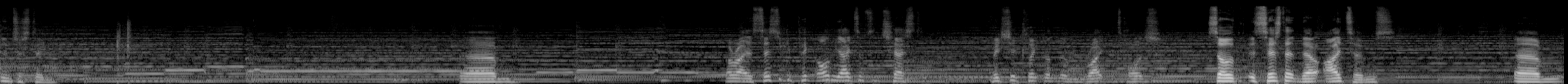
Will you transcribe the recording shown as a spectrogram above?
Interesting. Um. Alright, it says you can pick all the items in chest. Make sure you click on the right torch. So it says that there are items um,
